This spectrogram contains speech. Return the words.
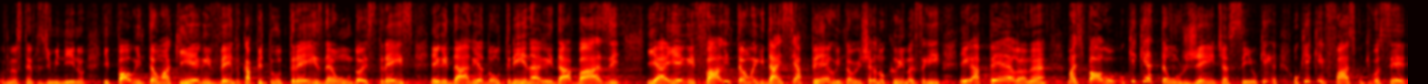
os meus tempos de menino. E Paulo, então, aqui, ele vem do capítulo 3, né, 1, 2, 3, ele dá ali a doutrina, ele dá a base, e aí ele fala, então, ele dá esse apelo, então, ele chega no clima aqui, ele apela, né? Mas, Paulo, o que, que é tão urgente assim? O que, o que, que faz com que você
